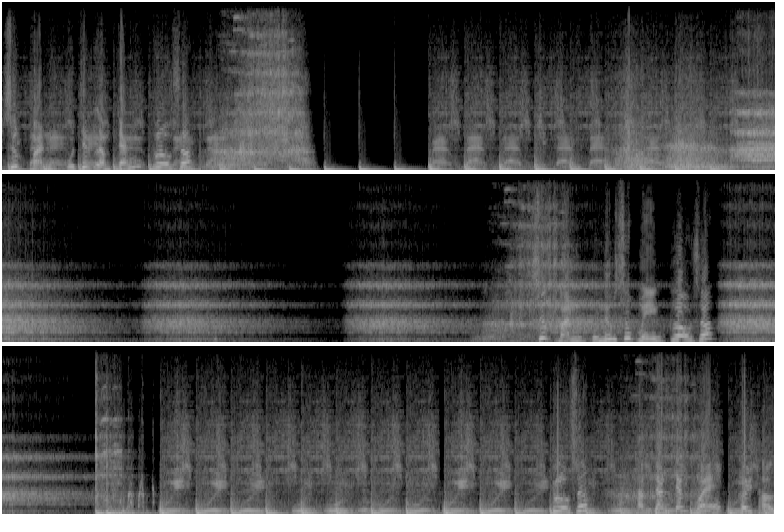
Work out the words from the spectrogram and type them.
Sức mạnh của chất làm trắng close up Sức mạnh của nước súc miệng close up Close up Hàm răng trắng khỏe, Hơi thở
